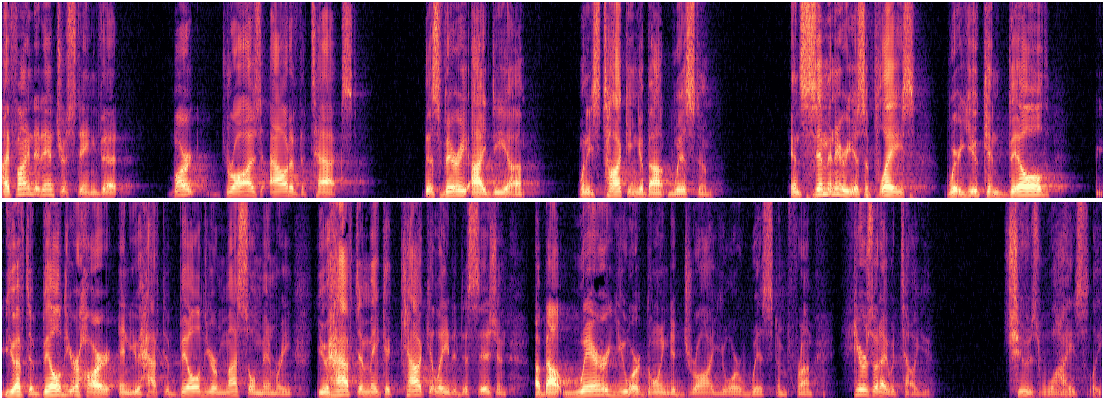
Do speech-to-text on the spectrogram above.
I find it interesting that Mark draws out of the text this very idea when he's talking about wisdom. And seminary is a place where you can build, you have to build your heart and you have to build your muscle memory. You have to make a calculated decision about where you are going to draw your wisdom from. Here's what I would tell you choose wisely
